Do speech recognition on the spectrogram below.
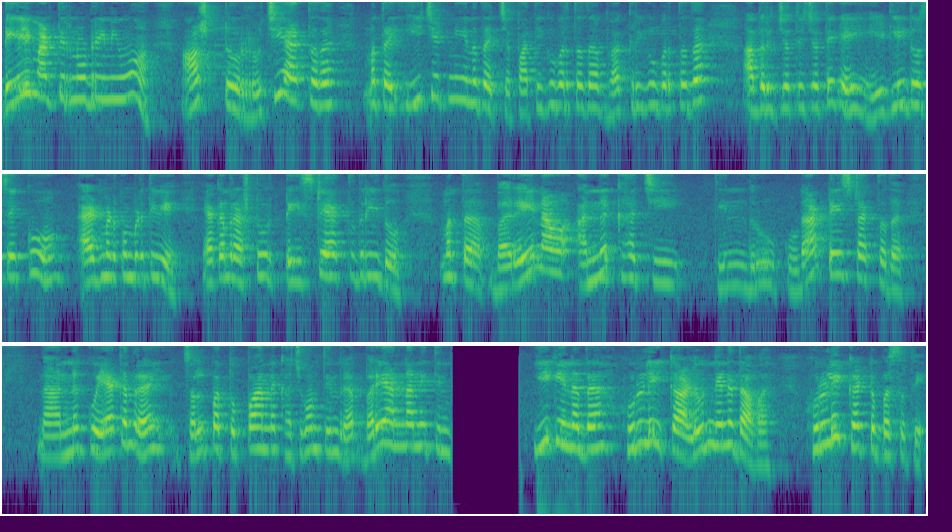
ಡೈಲಿ ಮಾಡ್ತೀರಿ ನೋಡ್ರಿ ನೀವು. ಅಷ್ಟು ರುಚಿ ಆಗ್ತದೆ. ಮತ್ತು ಈ ಚಟ್ನಿ ಏನದ? ಚಪಾತಿಗೂ ಬರ್ತದ ಭಕ್ರಿಗೂ ಬರ್ತದ. ಅದ್ರ ಜೊತೆ ಜೊತೆಗೆ ಇಡ್ಲಿ ದೋಸೆಗೂ ಆ್ಯಡ್ ಮಾಡ್ಕೊಂಡ್ಬಿಡ್ತೀವಿ. ಯಾಕಂದ್ರೆ ಅಷ್ಟು ಟೇಸ್ಟೇ ಆಗ್ತದ್ರಿ ಇದು. ಮತ್ತು ಬರೇ ನಾವು ಅನ್ನಕ್ಕೆ ಹಚ್ಚಿ ತಿಂದರೂ ಕೂಡ ಟೇಸ್ಟ್ ಆಗ್ತದ. ನಾ ಅನ್ನಕ್ಕೂ, ಯಾಕಂದ್ರೆ ಸ್ವಲ್ಪ ತುಪ್ಪ ಅನ್ನಕ್ಕೆ ಹಚ್ಕೊಂಡು ತಿಂದ್ರೆ ಬರೀ ಅನ್ನನೇ ತಿನ್ ಈಗೇನದ? ಹುರುಳಿ ಕಾಳು ನೆನೆದಾವ. ಹುರುಳಿ ಕಟ್ಟು ಬಸತೆ.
